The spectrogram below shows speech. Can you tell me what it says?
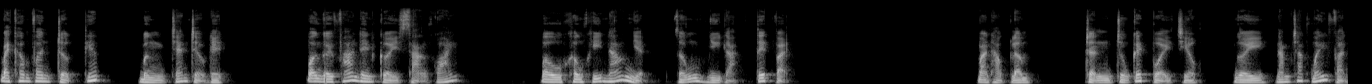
Bạch Khâm Vân trực tiếp bừng chén rượu lên. Mọi người phá lên cười sảng khoái. Bầu không khí náo nhiệt giống như là Tết vậy. Bạn học Lâm, trận chung kết buổi chiều, người nắm chắc mấy phần.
